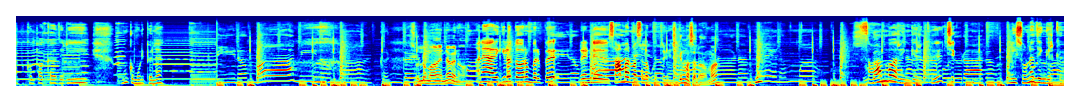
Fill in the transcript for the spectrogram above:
பக்கம் பார்க்காதடி மூக்க முடிப்பேல சொல்லுமா என்ன வேணும்? அண்ணே அரை கிலோ துவரம் பருப்பு ரெண்டு சாம்பார் மசாலா கொடுத்துருங்க. சிக்கன் மசாலாவாமா சாம்பார் எங்க இருக்கு? நீ சொன்னது எங்க இருக்கு?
